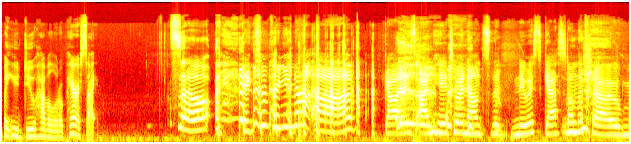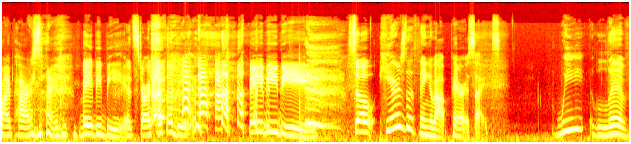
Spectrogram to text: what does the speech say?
but you do have a little parasite. So Thanks for bringing that up. Guys, I'm here to announce the newest guest on the show, my parasite, baby B. It starts with a B. Baby B. So here's the thing about parasites. We live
